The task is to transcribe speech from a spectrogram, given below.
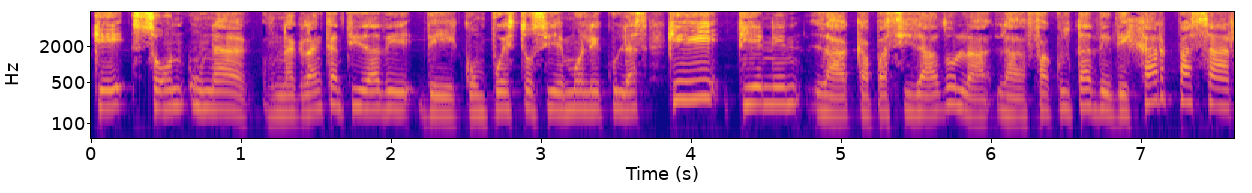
que son una, una gran cantidad de, de compuestos y de moléculas que tienen la capacidad o la, la facultad de dejar pasar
